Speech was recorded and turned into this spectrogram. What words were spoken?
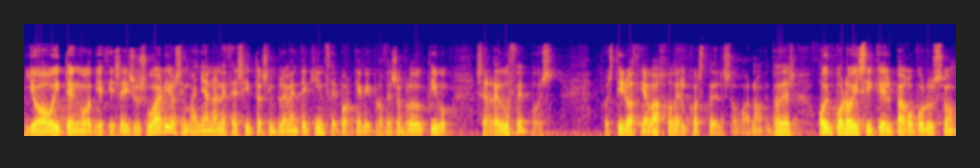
Yo hoy tengo 16 usuarios y mañana necesito simplemente 15 porque mi proceso productivo se reduce, pues, pues tiro hacia abajo del coste del software. ¿no? Entonces, hoy por hoy sí que el pago por uso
